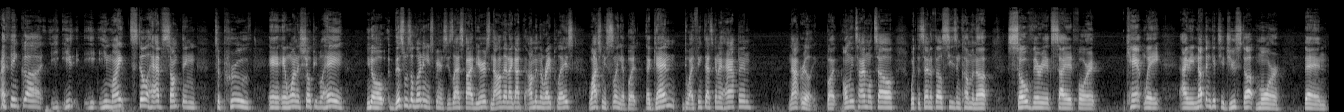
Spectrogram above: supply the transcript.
I think uh, he, he he might still have something to prove and, and want to show people, hey, you know, this was a learning experience these last five years. Now that I got, I'm in the right place. Watch me sling it. But again, do I think that's going to happen? Not really. But only time will tell with this NFL season coming up. So very excited for it. Can't wait. I mean, nothing gets you juiced up more than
